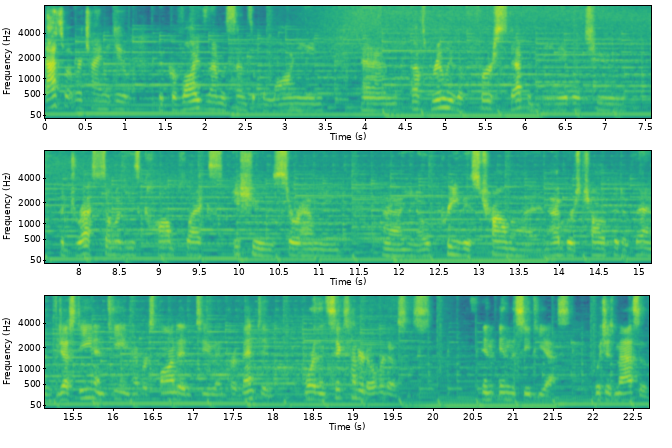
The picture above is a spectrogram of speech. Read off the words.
That's what we're trying to do. It provides them a sense of belonging, and that's really the first step in being able to address some of these complex issues surrounding uh, you know, previous trauma and adverse childhood events. Justine and team have responded to and prevented more than 600 overdoses in, in the CTS, which is massive.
